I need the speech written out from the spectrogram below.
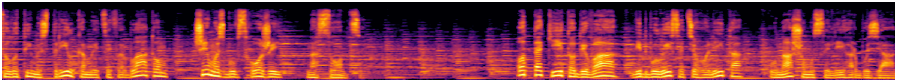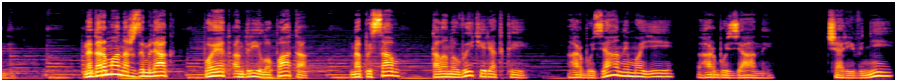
золотими стрілками і циферблатом чимось був схожий на сонце. От такі то дива відбулися цього літа у нашому селі Гарбузяни. Недарма наш земляк, поет Андрій Лопата, написав талановиті рядки Гарбузяни мої, гарбузяни, чарівні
